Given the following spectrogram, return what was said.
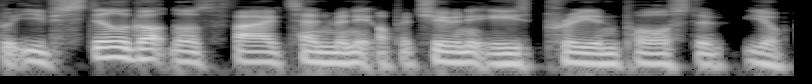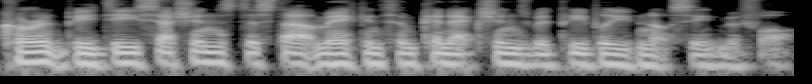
But you've still got those five ten minute opportunities pre and post of your current PT sessions to start making some connections with people you've not seen before.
